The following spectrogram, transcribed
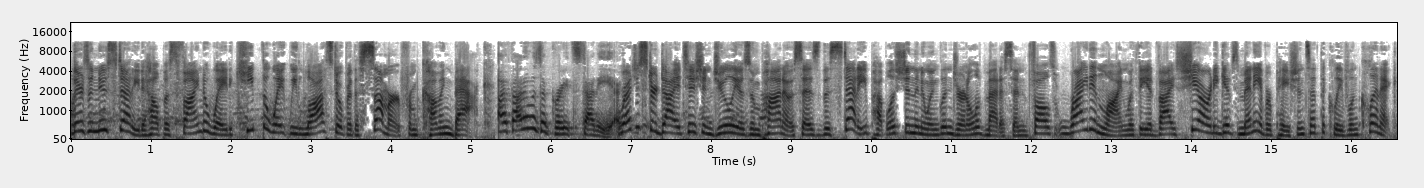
there's a new study to help us find a way to keep the weight we lost over the summer from coming back. I thought it was a great study. Registered dietitian Julia Zumpano says the study, published in the New England Journal of Medicine, falls right in line with the advice she already gives many of her patients at the Cleveland Clinic.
